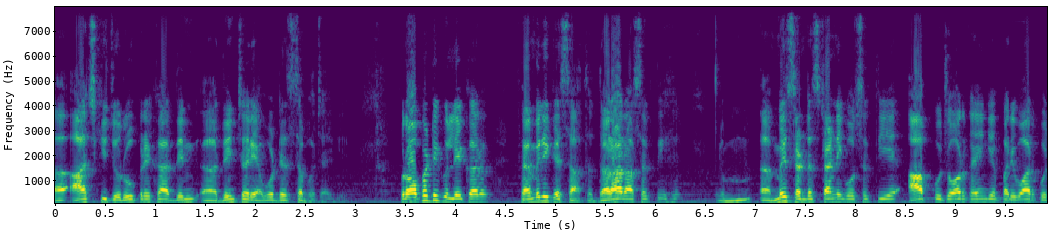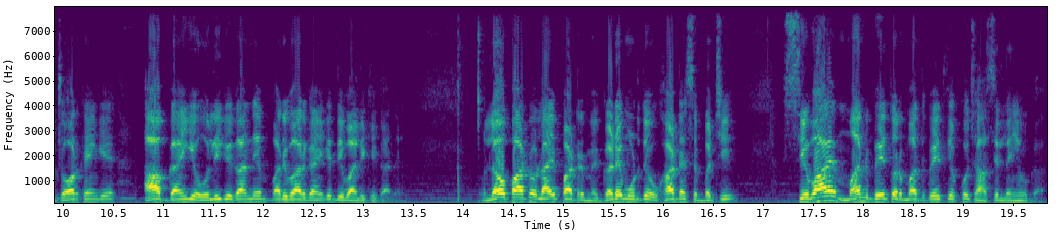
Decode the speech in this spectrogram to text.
आज की जो रूपरेखा दिन दिनचर्या, वो डिस्टर्ब हो जाएगी। प्रॉपर्टी को लेकर फैमिली के साथ दरार आ सकती है, मिसअंडरस्टैंडिंग हो सकती है। आप कुछ और कहेंगे, परिवार कुछ और कहेंगे, आप गाएँगे होली के गाने, परिवार गाएँगे दिवाली के गाने। लव पार्ट लाइफ पार्टनर में गड़े मुर्दे उखाड़ने से बचिए। सिवाय मन भेद और मतभेद के कुछ हासिल नहीं होगा।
